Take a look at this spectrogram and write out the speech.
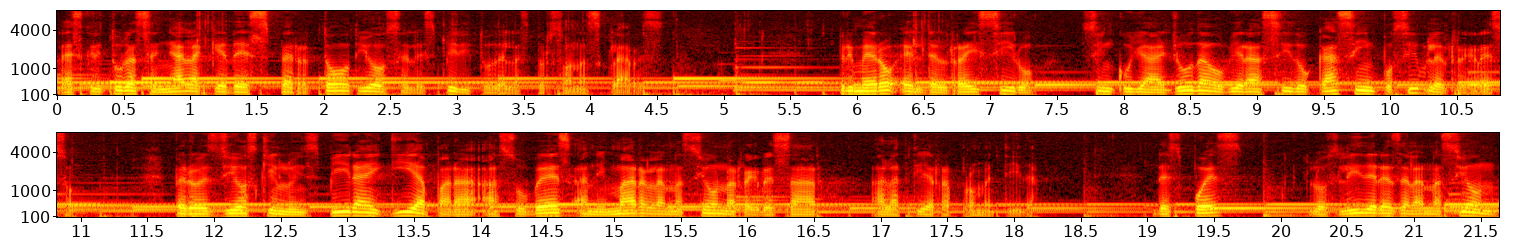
La escritura señala que despertó Dios el espíritu de las personas claves. Primero el del rey Ciro, sin cuya ayuda hubiera sido casi imposible el regreso. Pero es Dios quien lo inspira y guía para a su vez animar a la nación a regresar a la tierra prometida. Después, los líderes de la nación,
